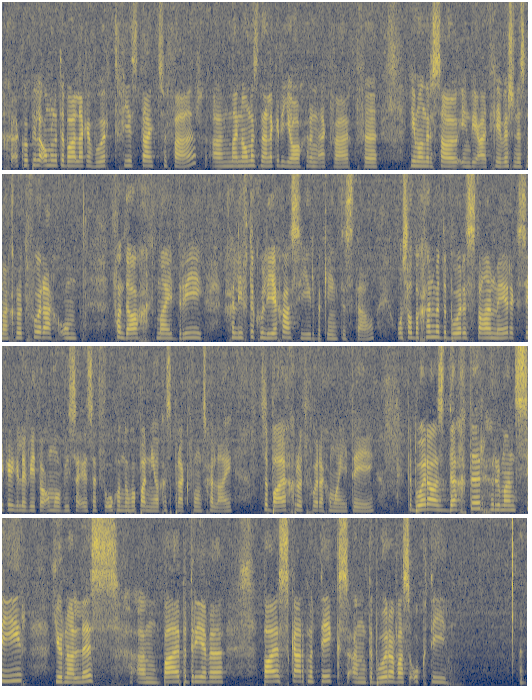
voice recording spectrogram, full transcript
Goedemiddag. Ik hoop jullie allemaal het 'n baie lekker woordfeestyd sover. Um, my naam is Nelleke de Jager en ek werk vir Human Resou en die uitgewers en dit is my groot voorreg om vandag my drie geliefde kollegas hier bekend te stel. Ons sal begin met Deborah Steinmeier. Ek seker julle weet al almal wie sy is. Het vanoggend nog 'n paneelgesprek vir ons gelei. Is 'n baie groot voorreg om haar hier te hê. Deborah is digter, romansier, joernalis, um, baie bedrewe baie skerp met teks. Um Deborah was ook die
